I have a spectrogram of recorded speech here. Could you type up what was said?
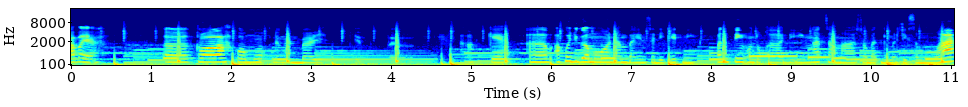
apa ya eh, kelola FOMO dengan baik gitu Oke, eh, aku juga mau nambahin sedikit nih. Penting untuk eh, diingat sama sobat gemercik semua,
